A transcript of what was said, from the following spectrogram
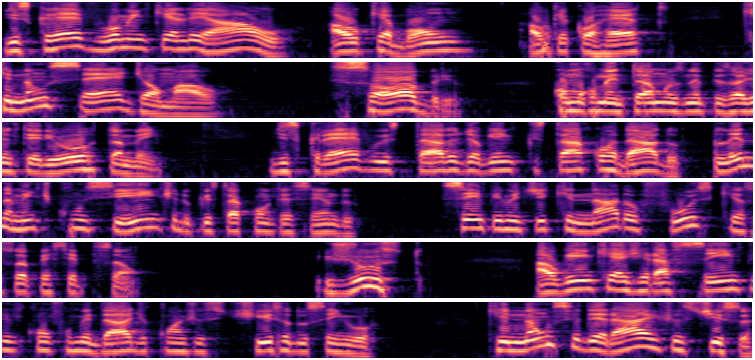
descreve o homem que é leal ao que é bom, ao que é correto, que não cede ao mal, sóbrio, como comentamos no episódio anterior também. Descreve o estado de alguém que está acordado, plenamente consciente do que está acontecendo, sem permitir que nada ofusque a sua percepção. Justo, alguém que agirá sempre em conformidade com a justiça do Senhor, que não cederá à injustiça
